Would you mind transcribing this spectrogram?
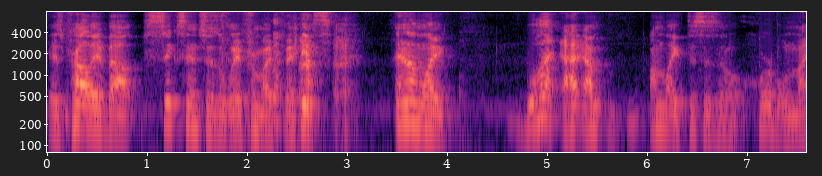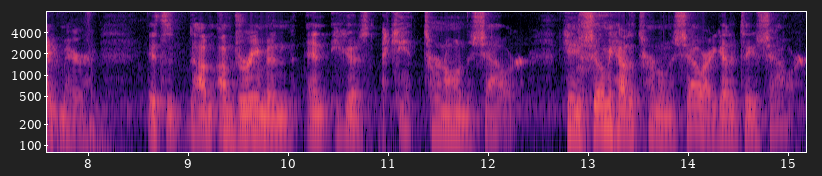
is probably about six inches away from my face, and I'm like, "What?" I, I'm I'm like, "This is a horrible nightmare." It's I'm, I'm dreaming, and he goes, "I can't turn on the shower. Can you show me how to turn on the shower? I got to take a shower."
